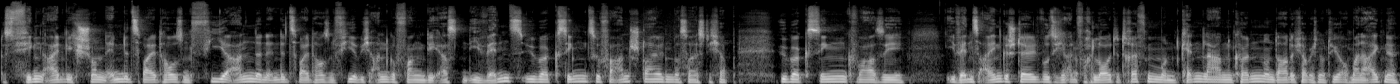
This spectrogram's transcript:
Das fing eigentlich schon Ende 2004 an, denn Ende 2004 habe ich angefangen, die ersten Events über Xing zu veranstalten. Das heißt, ich habe über Xing quasi Events eingestellt, wo sich einfach Leute treffen und kennenlernen können. Und dadurch habe ich natürlich auch meine eigene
